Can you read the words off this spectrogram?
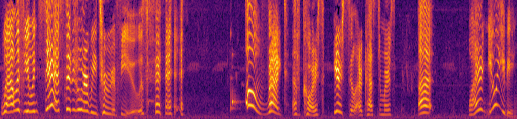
Well, if you insist, then who are we to refuse? oh, right, of course. You're still our customers. Uh, why aren't you eating?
